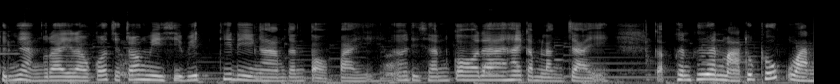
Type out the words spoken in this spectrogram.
ถึงอย่างไรเราก็จะต้องมีชีวิตที่ดีงามกันต่อไปดิฉันก็ได้ให้กำลังใจกับเพื่อนๆมาทุกๆวัน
